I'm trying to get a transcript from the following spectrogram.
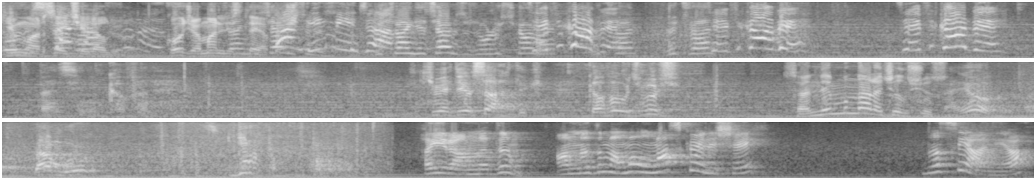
Kim varsa içeri alıyorum. Kocaman liste yap. Ben bilmeyeceğim. Lütfen geçer misin? Zorluk çıkarmayın. Tevfik abi. Lütfen. Lütfen. Tevfik abi. Tevfik abi. Ben senin kafanı. Kime diyorsa artık. Kafa uçmuş. Sen de mi bunlarla çalışıyorsun? Ben yok. Ben bu... Hayır anladım. Anladım ama olmaz ki öyle şey. Nasıl yani ya?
